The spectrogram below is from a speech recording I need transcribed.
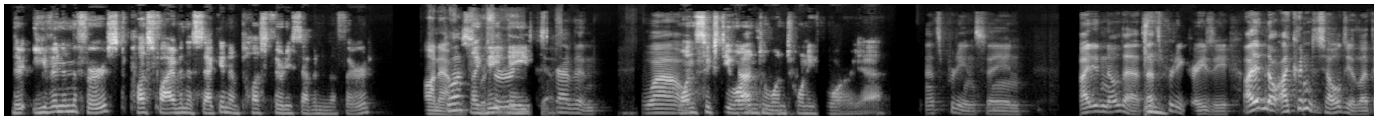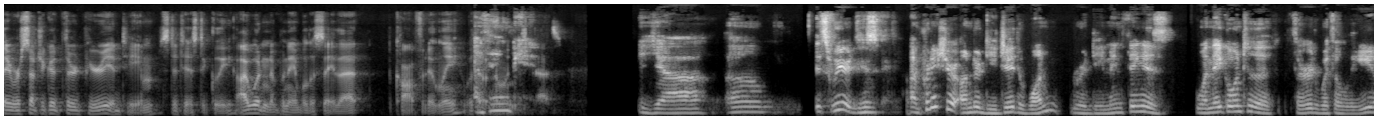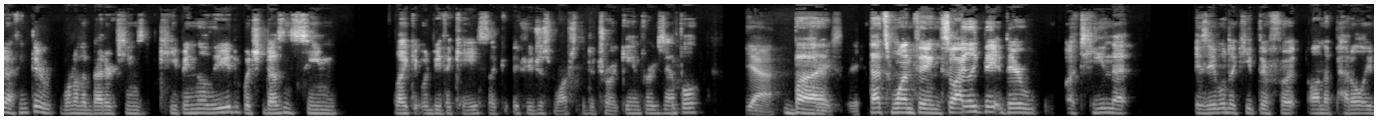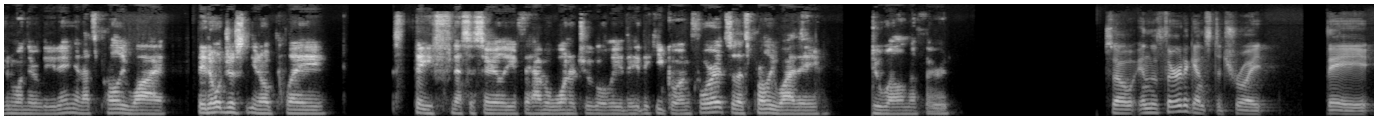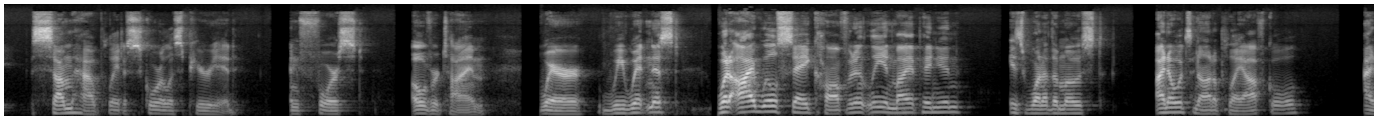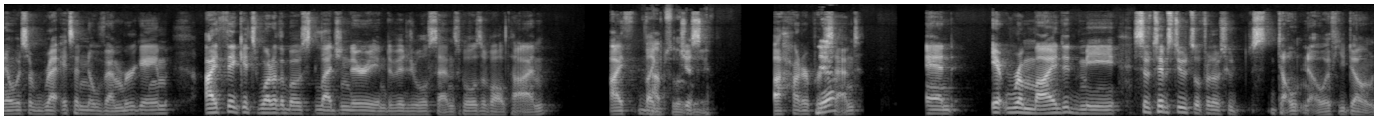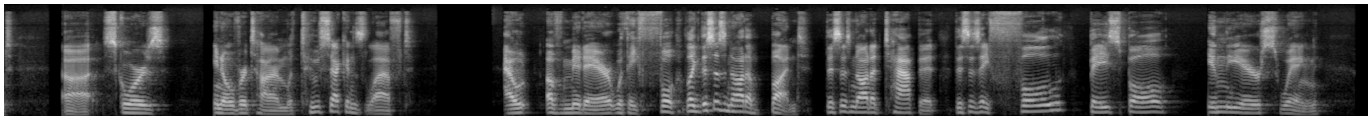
They're even in the first, plus five in the second, and plus thirty seven in the third. On average. Plus Like, they- they- thirty-seven. Wow, One sixty one to one twenty four. Yeah. that's pretty insane. I didn't know that. That's mm. pretty crazy. I didn't know. I couldn't have told you that they were such a good third period team statistically. I wouldn't have been able to say that confidently without knowing the think- stats. Yeah, um, it's weird because I'm pretty sure under DJ, the one redeeming thing is when they go into the third with a lead, I think they're one of the better teams keeping the lead, which doesn't seem like it would be the case. Like if you just watch the Detroit game, for example. Yeah, But seriously. that's one thing. So I feel like they they're a team that is able to keep their foot on the pedal even when they're leading, and that's probably why they don't just you know play safe necessarily if they have a one or two goal lead. They they keep going for it. So that's probably why they do well in the third. So in the third against Detroit, they somehow played a scoreless period and forced overtime, where we witnessed what I will say confidently, in my opinion, is one of the most. I know it's not a playoff goal. I know it's a re- it's a November game. I think it's one of the most legendary individual Sens goals of all time. I like Absolutely. just a hundred percent. And it reminded me. So Tim Stützle, for those who don't know, if you don't, uh, scores in overtime with two seconds left, out of midair with a full. Like this is not a bunt. This is not a tap it. This is a full baseball in the air swing.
